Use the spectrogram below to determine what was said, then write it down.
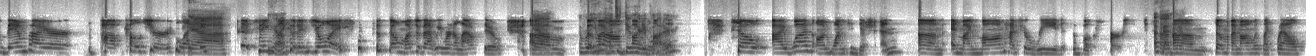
vampire pop culture like Yeah. things Yeah. I could enjoy. Because so much of that we weren't allowed to. Yeah. Um, were you allowed to do Harry Potter? so I was on one condition, um, and my mom had to read the book first. Okay. Um, so my mom was like, well,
